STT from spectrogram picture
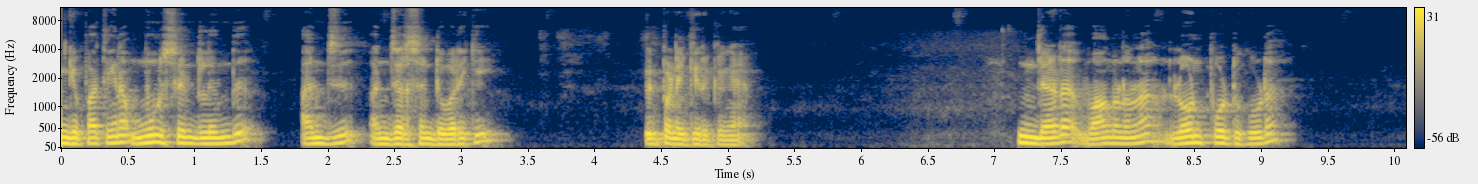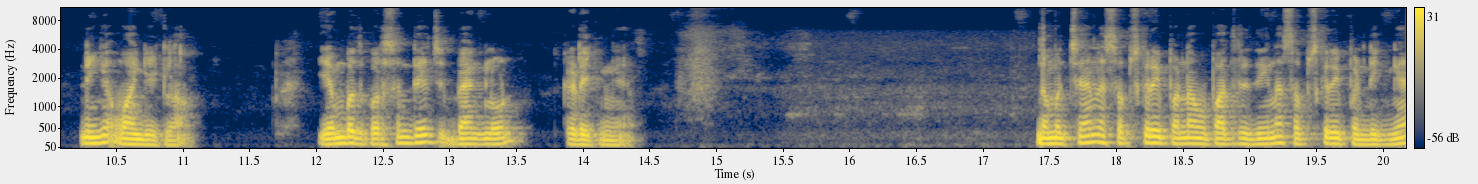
இங்கே பார்த்தீங்கன்னா மூணு சென்ட்லேருந்து அஞ்சு அஞ்சரை சென்ட் வரைக்கும் விற்பனைக்கு இருக்குங்க. இந்த இடம் வாங்கணுன்னா லோன் போட்டு கூட நீங்கள் வாங்கிக்கலாம். எண்பது பர்சன்டேஜ் பேங்க் லோன் கிடைக்குங்க. நம்ம சேனலை சப்ஸ்கிரைப் பண்ணாமல் பார்த்துட்டு இருந்தீங்கன்னா சப்ஸ்கிரைப் பண்ணிக்கங்க.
